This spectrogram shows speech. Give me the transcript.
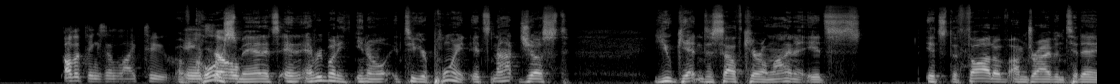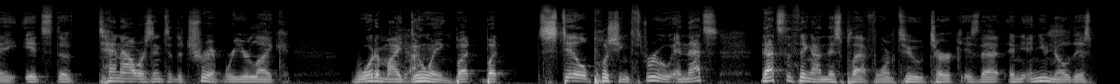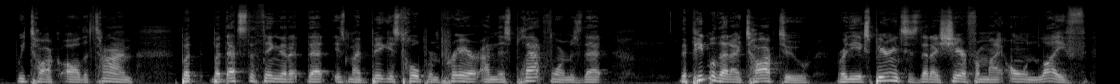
other things in life too. Of and course, so, man. It's and everybody, you know, to your point, it's not just you get into South Carolina. It's it's the thought of I'm driving today. It's the ten hours into the trip where you're like what am I yeah. doing? But but still pushing through, and that's that's the thing on this platform too, Turk, is that and, and you know this, we talk all the time, but but that's the thing that that is my biggest hope and prayer on this platform is that the people that I talk to or the experiences that I share from my own life,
